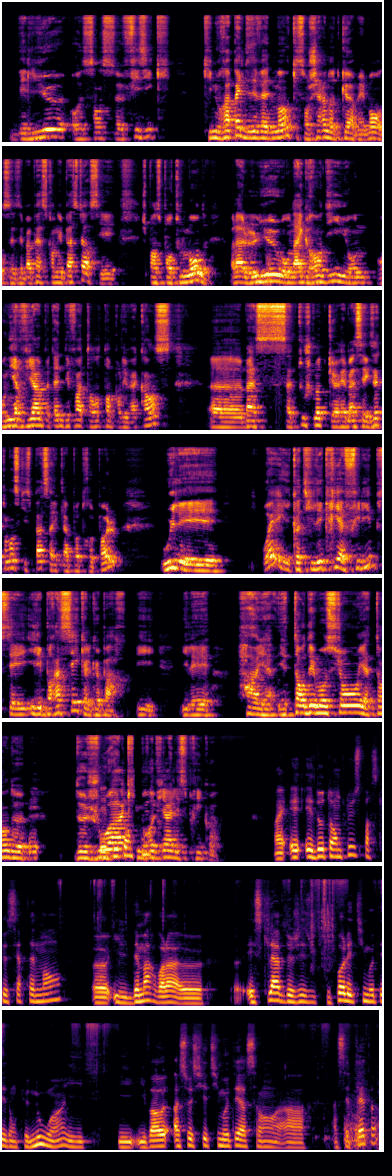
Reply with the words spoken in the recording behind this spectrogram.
des lieux au sens physique qui nous rappellent des événements qui sont chers à notre cœur. Mais bon, c'est pas parce qu'on est pasteur, c'est, je pense, pour tout le monde. Voilà, le lieu où on a grandi, on, on y revient peut-être des fois de temps en temps pour les vacances. Euh, bah, ça touche notre cœur. Et bah, c'est exactement ce qui se passe avec l'apôtre Paul, où il est, ouais, quand il écrit à Philippe, c'est, il est brassé quelque part. Il, il est, ah, il y, a, y a tant d'émotions, il y a tant de, de joie qui me revient à l'esprit, quoi. Ouais, et, et d'autant plus parce que certainement, euh, il démarre, voilà, euh, esclave de Jésus-Christ. Paul et Timothée, donc nous, hein, il, va associer Timothée à, cette lettre,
